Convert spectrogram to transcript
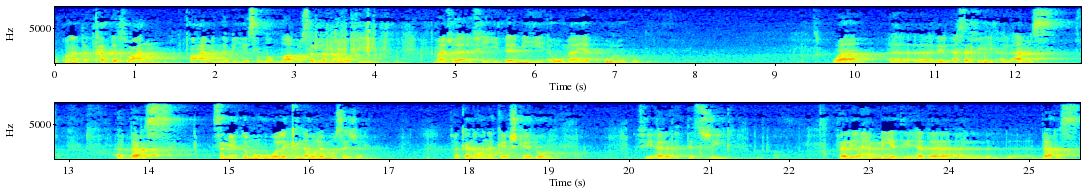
وكنا نتحدث عن طعام النبي صلى الله عليه وسلم وفي ما جاء في إدامه أو ما يأكله وللأسف الأمس الدرس سمعتموه ولكنه لم يسجل فكان هناك إشكال في آلة التسجيل. فلأهمية هذا الدرس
